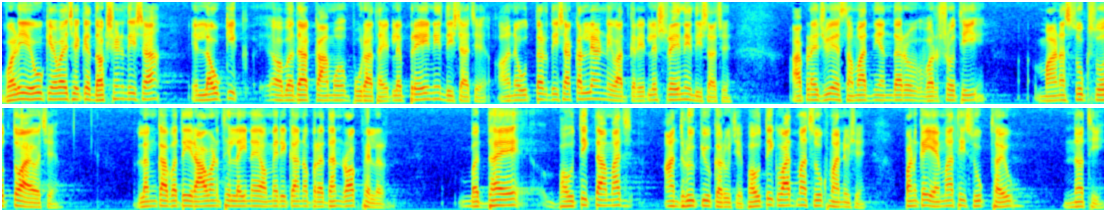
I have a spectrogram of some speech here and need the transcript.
વળી એવું કહેવાય છે કે દક્ષિણ દિશા એ લૌકિક બધા કામો પૂરા થાય, એટલે પ્રેયની દિશા છે, અને ઉત્તર દિશા કલ્યાણની વાત કરીએ, એટલે શ્રેયની દિશા છે. આપણે જોઈએ સમાજની અંદર વર્ષોથી માણસ સુખ શોધતો આવ્યો છે. લંકાપતિ રાવણથી લઈને અમેરિકાનો પ્રધાન રોકફેલર બધાએ ભૌતિકતામાં જ આંધળુક્યું કર્યું છે. ભૌતિકવાદમાં સુખ માન્યું છે. પણ કંઈ એમાંથી સુખ થયું નથી.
